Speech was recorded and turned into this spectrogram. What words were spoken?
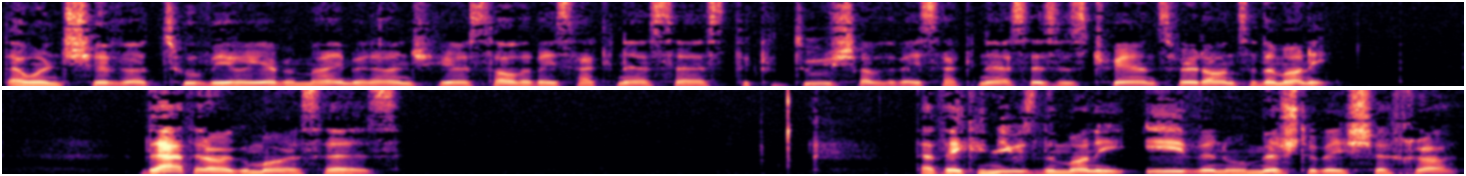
That when Shiva, Tuvi, Oyer, B'mayim, Ben Anshir sell the Beis HaKnesses, the Kedusha of the Beis HaKnesses is transferred onto the money. That that our Gemara says, that they can use the money even or mishtabe shechra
